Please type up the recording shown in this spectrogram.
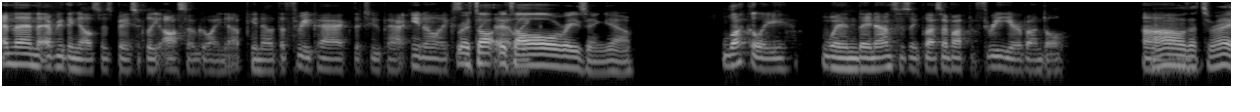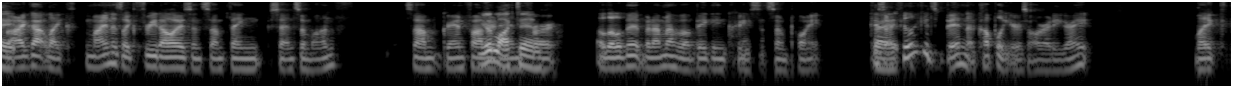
And then everything else is basically also going up, you know, the three pack, the two pack, you know, like It's all it's Like, all raising. Yeah. luckily, when they announced Disney Plus, I bought the three year bundle. Oh, Um, that's so right. I got like mine is like three dollars and something cents a month. So I'm You're grandfathered locked in in. for a little bit, but I'm gonna have a big increase at some point. Because I feel like it's been a couple years already, right? Like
